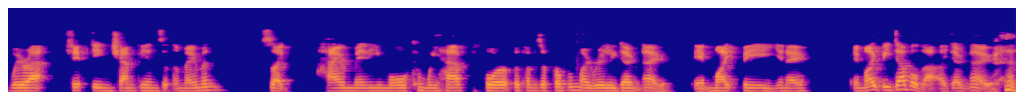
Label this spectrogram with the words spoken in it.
we're at 15 champions at the moment. It's like how many more can we have before it becomes a problem? I really don't know. It might be you know it might be double that. I don't know.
